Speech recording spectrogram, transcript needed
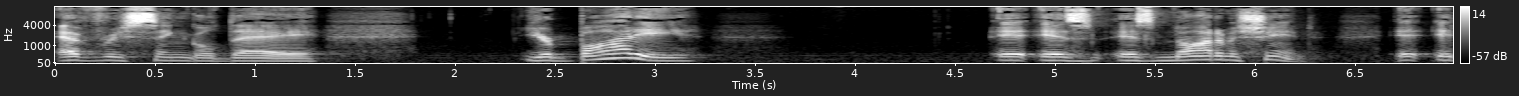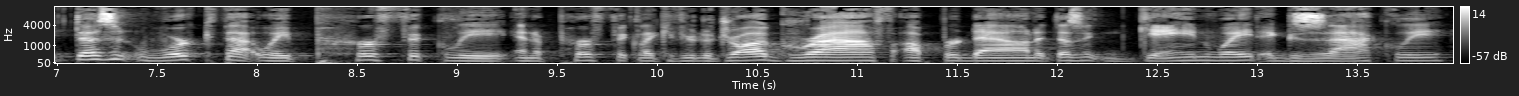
every single day. Your body is, is not a machine it, it doesn't work that way perfectly in a perfect, like if you're to draw a graph up or down, it doesn't gain weight exactly.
